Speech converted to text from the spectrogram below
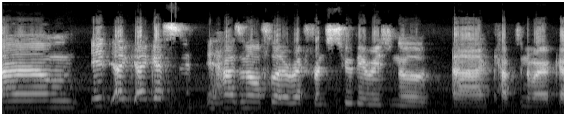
Um, it, I, I guess it has an awful lot of reference to the original uh, Captain America,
